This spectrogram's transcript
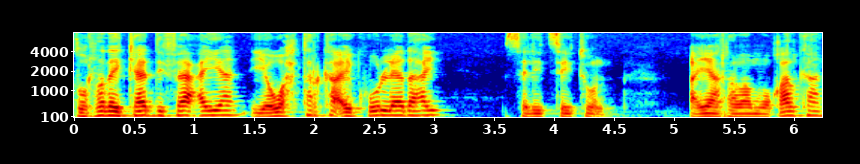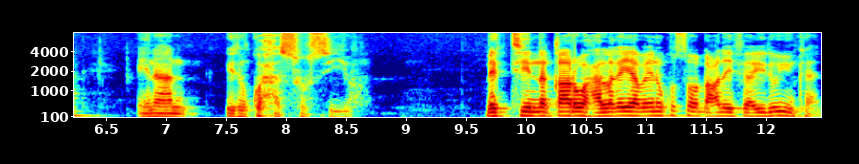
cuduraday kaa difaacayaan iyo waxtarka ay kuu leedahay saliid saytuun ayaan rabaa muuqaalkan inaan idinku xasuusiyo. Dhegtiina qaar waxaa laga yaabaa inay ku soo dhacday faa-iidooyinkan.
